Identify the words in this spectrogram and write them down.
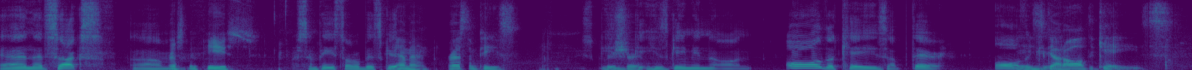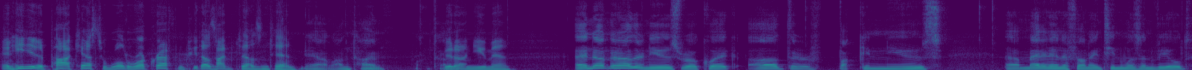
And that sucks. Um, Rest in peace. rest in peace, Total Biscuit. Yeah, man. Rest in peace. he's, sure. he's gaming on all the K's up there. All the He's Ks. got all the K's. And he did a podcast of World of Warcraft from 2005 to 2010. yeah, long time, long time. Good on you, man. And on other news, real quick, other fucking news. Uh, Madden NFL 19 was unveiled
